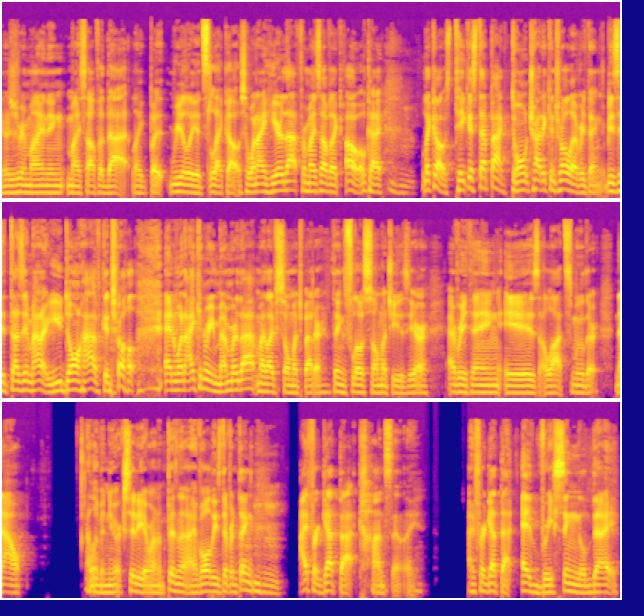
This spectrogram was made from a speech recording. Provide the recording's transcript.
You know, just reminding myself of that. Like, but really it's let go. So when I hear that from myself, like, oh, okay, mm-hmm. let go. Take a step back. Don't try to control everything because it doesn't matter. You don't have control. And when I can remember that, my life's so much better. Things flow so much easier. Everything is a lot smoother. Now, I live in New York City. I run a business. I have all these different things. Mm-hmm. I forget that constantly. I forget that every single day.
